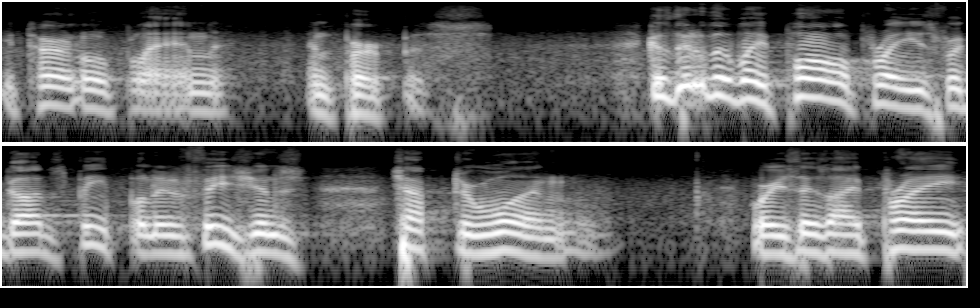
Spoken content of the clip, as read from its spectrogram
eternal plan and purpose. Consider the way Paul prays for God's people in Ephesians chapter 1, where he says, I pray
